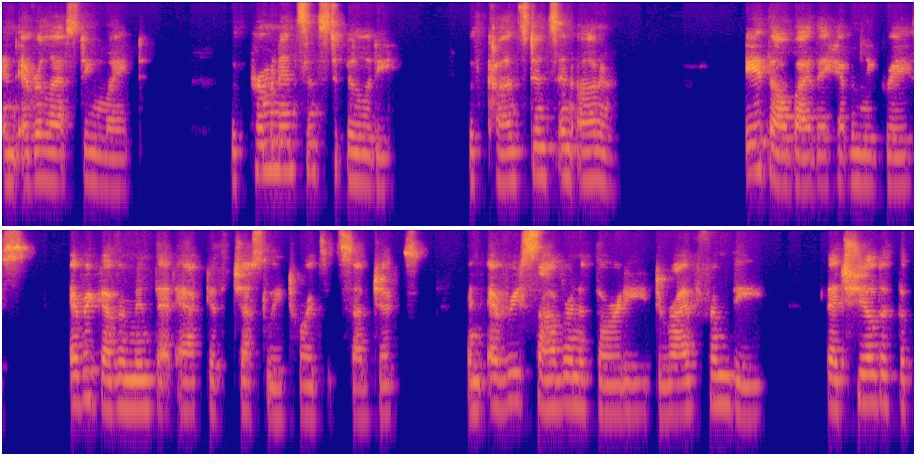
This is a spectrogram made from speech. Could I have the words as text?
and everlasting might, with permanence and stability, with constance and honor, aid thou by thy heavenly grace every government that acteth justly towards its subjects, and every sovereign authority derived from thee that shieldeth the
